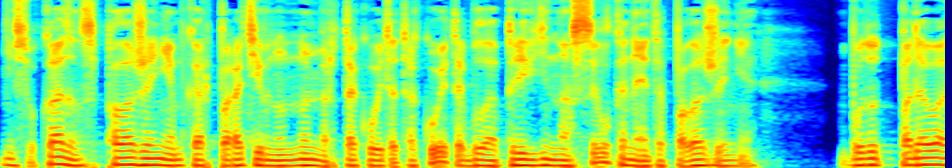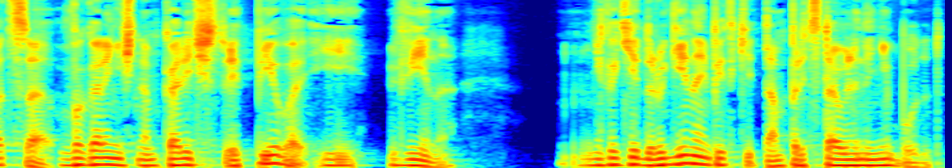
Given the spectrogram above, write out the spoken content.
не с указом, с положением корпоративного номер такой-то, такой-то, была приведена ссылка на это положение, будут подаваться в ограниченном количестве пива и вина. Никакие другие напитки там представлены не будут.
